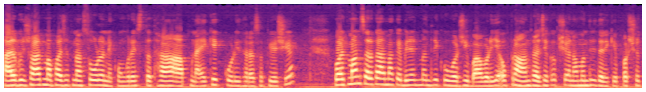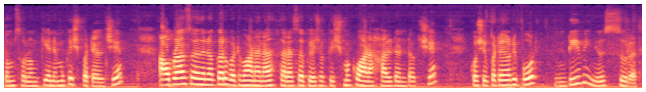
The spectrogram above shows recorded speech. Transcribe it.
હાલ ગુજરાતમાં ભાજપના સોળ અને કોંગ્રેસ તથા આપના એક એક કોળી ધારાસભ્ય છે. વર્તમાન સરકારમાં કેબિનેટ મંત્રી કુંવરજી બાવળિયા, ઉપરાંત રાજ્યકક્ષાના મંત્રી તરીકે પરસોત્તમ સોલંકી અને મુકેશ પટેલ છે. આ ઉપરાંત સુરેન્દ્રનગર, વઢવાણાના ધારાસભ્ય જગદીશ મકવાણા, હાલ દંડક છે. કૌશિક પટેલનો રિપોર્ટ, ટીવી ન્યૂઝ સુરત.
